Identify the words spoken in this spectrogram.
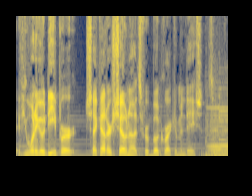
If you want to go deeper, check out our show notes for book recommendations.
